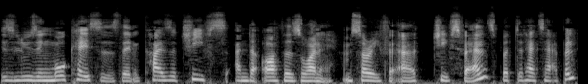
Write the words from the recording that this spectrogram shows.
is losing more cases than Kaizer Chiefs under Arthur Zwane. I'm sorry for uh, Chiefs fans, but it had to happen.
